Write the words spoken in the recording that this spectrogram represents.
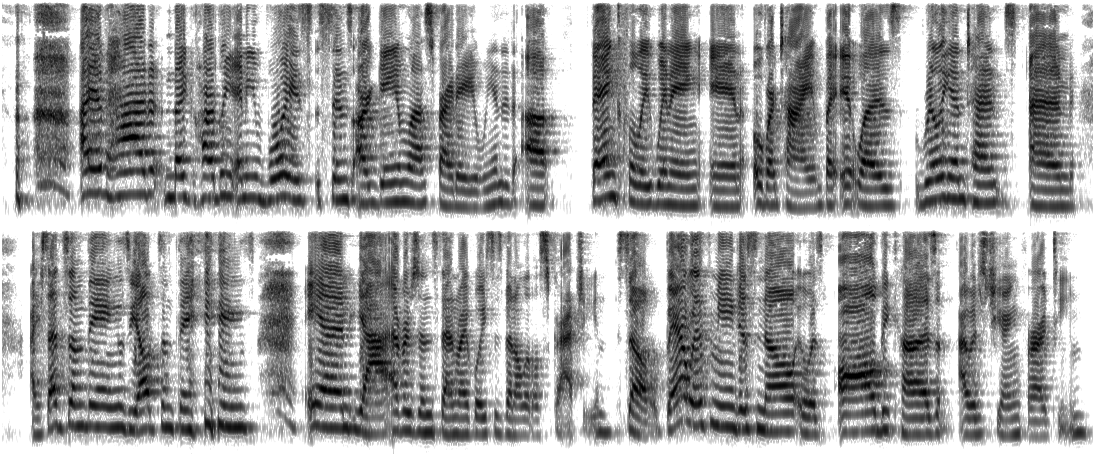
I have had like hardly any voice since our game last Friday. We ended up thankfully winning in overtime, but it was really intense and I said some things, yelled some things. And yeah, ever since then, my voice has been a little scratchy. So bear with me. Just know it was all because I was cheering for our team.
